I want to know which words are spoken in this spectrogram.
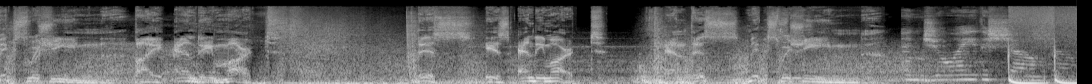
Mix Machine by Andy Mart. This is Andy Mart. And this Mix Machine. Enjoy the show.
